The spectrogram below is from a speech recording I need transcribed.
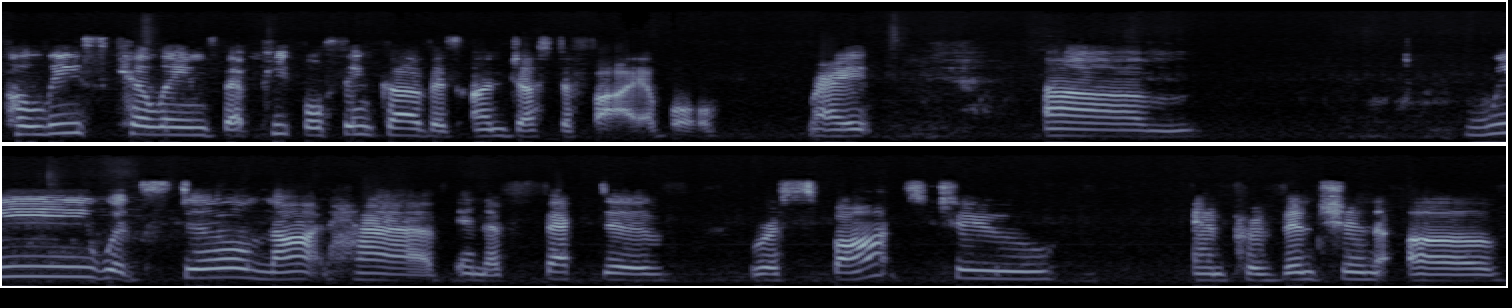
police killings that people think of as unjustifiable, right? Um, we would still not have an effective response to and prevention of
